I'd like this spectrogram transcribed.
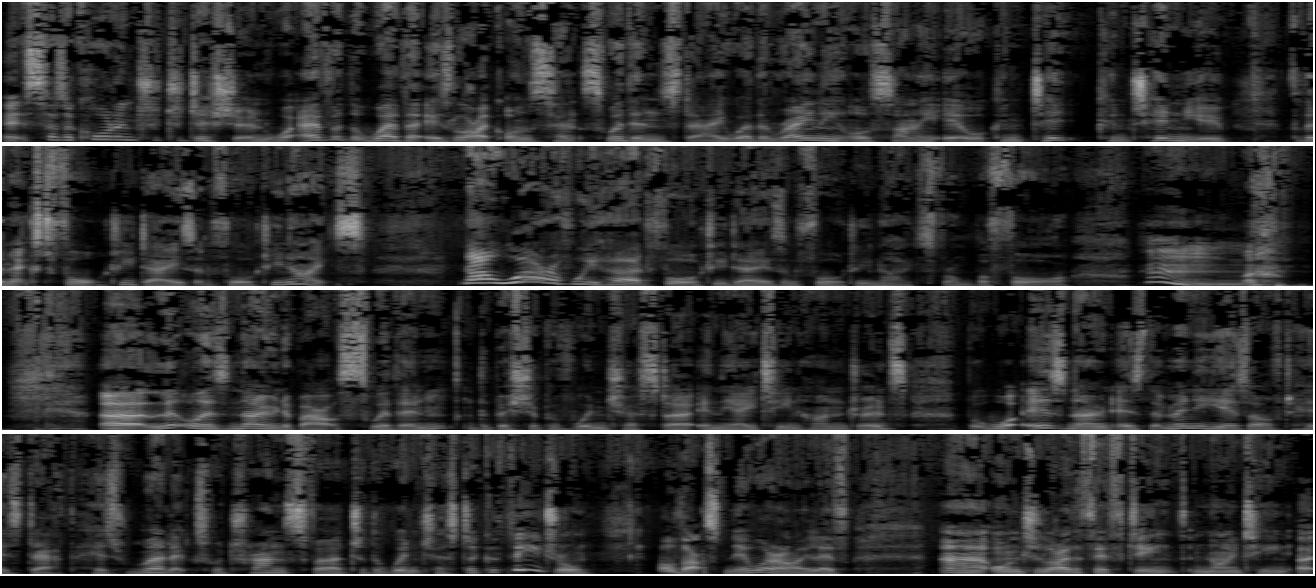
It says, according to tradition, whatever the weather is like on St. Swithin's Day, whether rainy or sunny, it will conti- continue for the next 40 days and 40 nights. Now, where have we heard 40 days and 40 nights from before? Hmm. Uh, little is known about Swithin, the Bishop of Winchester, in the 1800s, but what is known is that many years after his death, his relics were transferred to the Winchester Cathedral. Oh, that's near where I live. Uh, on July the 15th, 19, uh,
